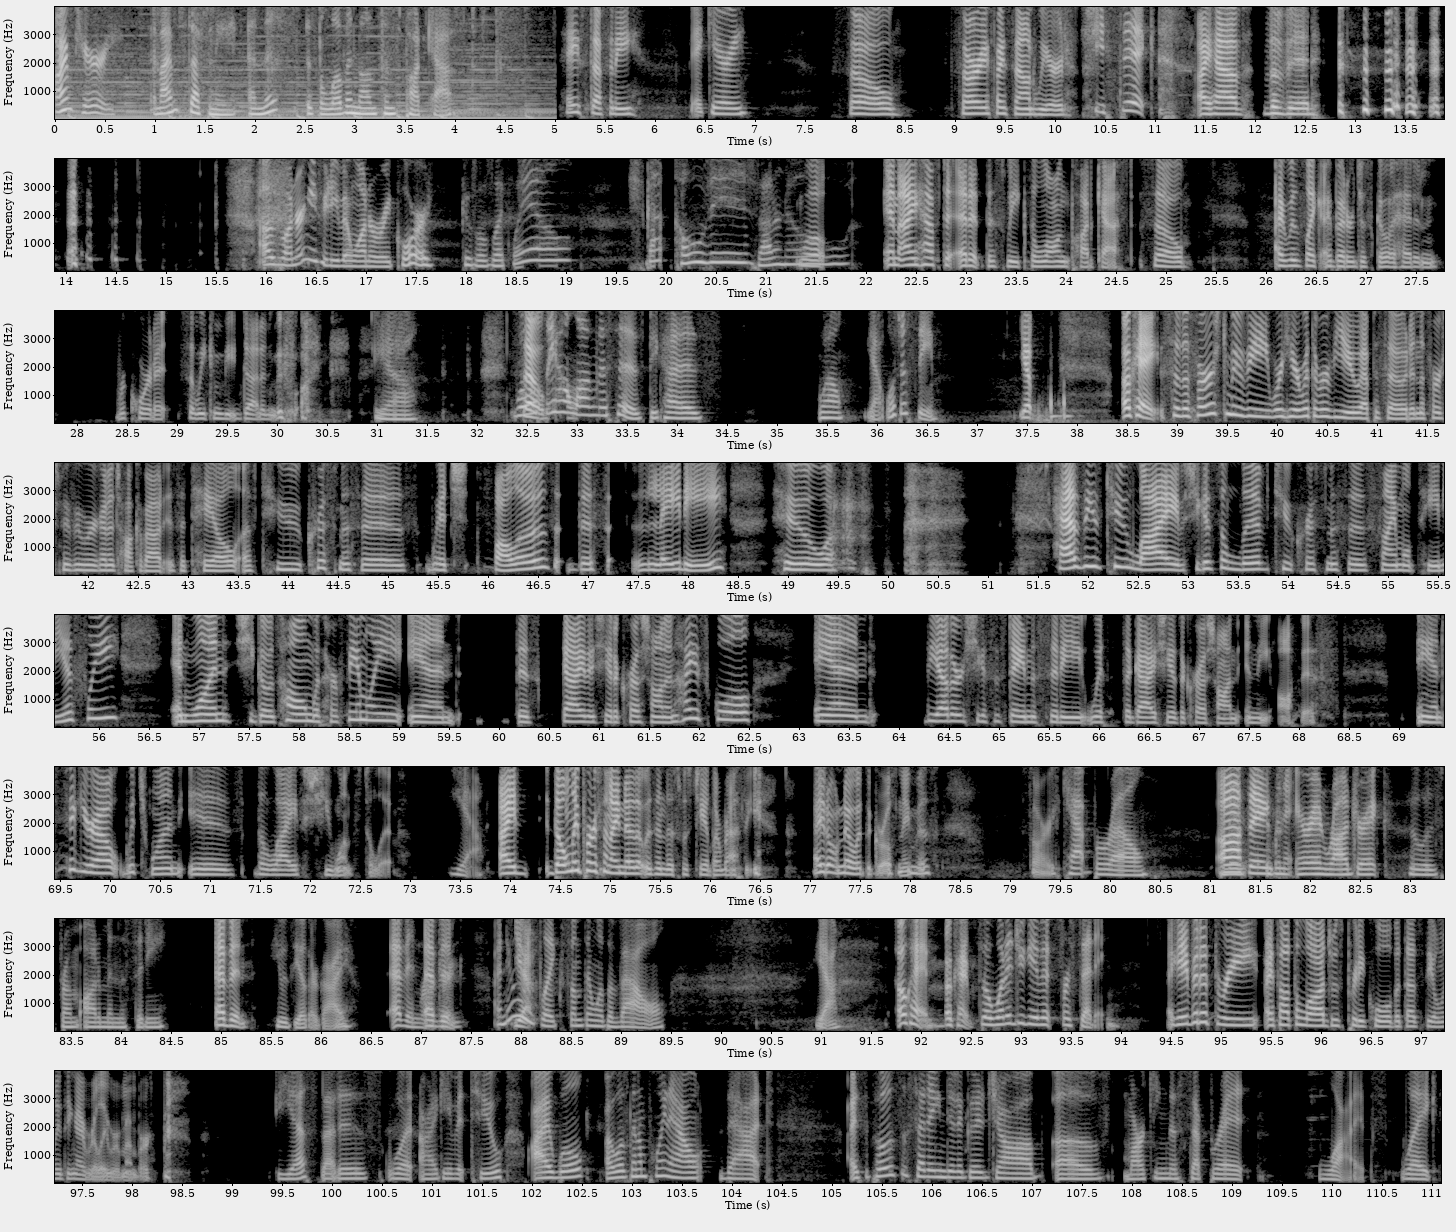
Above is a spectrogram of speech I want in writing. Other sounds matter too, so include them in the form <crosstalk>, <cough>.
I'm Carrie. And I'm Stephanie, and this is the Love and Nonsense Podcast. Hey, Stephanie. Hey, Carrie. So, sorry if I sound weird. She's sick. I have the vid. <laughs> I was wondering if you'd even want to record because I was like, well, she's got COVID. So I don't know. Well, and I have to edit this week the long podcast. So I was like, I better just go ahead and record it so we can be done and move on. yeah. <laughs> Well, so, we'll see how long this is because, well, yeah, we'll just see. Yep. Okay, so the first movie, we're here with a review episode, and the first movie we're going to talk about is A Tale of Two Christmases, which follows this lady who <laughs> has these two lives. She gets to live two Christmases simultaneously. And one, she goes home with her family and this guy that she had a crush on in high school. And the other, she gets to stay in the city with the guy she has a crush on in the office and figure out which one is the life she wants to live. Yeah. I the only person I know that was in this was Chandler Massey. <laughs> I don't know what the girl's name is. Sorry. It's Kat Barrell. Ah, then, thanks. Isn't it Aaron Roderick, who was from Autumn in the City? Evan. He was the other guy. Evan Roderick. Evan. I knew Yeah. it was like something with a vowel. Yeah. Okay. Okay. So what did you give it for setting? I gave it a three. I thought the lodge was pretty cool, but that's the only thing I really remember. Yes, that is what I gave it to. I will I was going to point out that I suppose the setting did a good job of marking the separate lives. Like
